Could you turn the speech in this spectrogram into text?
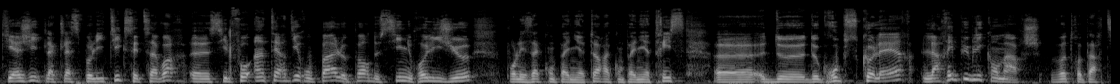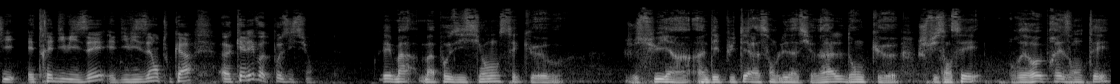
qui agite la classe politique, c'est de savoir s'il faut interdire ou pas le port de signes religieux pour les accompagnateurs, accompagnatrices de, de groupes scolaires. La République en marche, votre parti est très divisé, et divisé en tout cas. Euh, quelle est votre position? Ma, position, c'est que je suis un, député à l'Assemblée nationale, donc euh, je suis censé représenter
